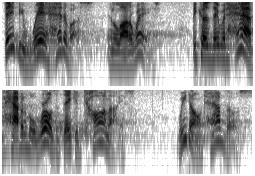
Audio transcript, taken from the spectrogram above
they'd be way ahead of us in a lot of ways because they would have habitable worlds that they could colonize. We don't have those.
